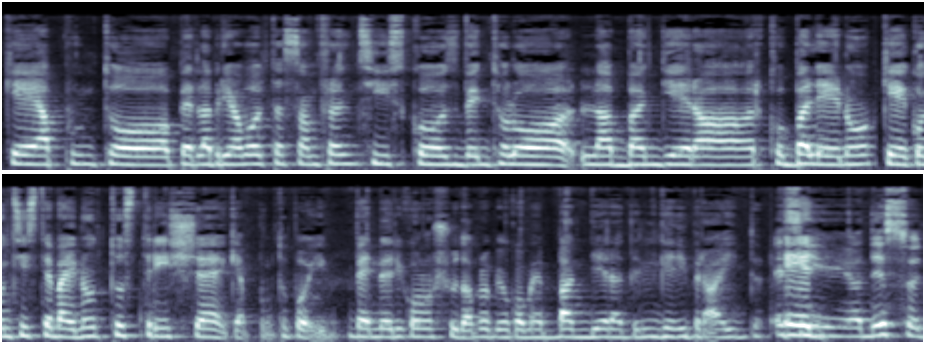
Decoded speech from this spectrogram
che appunto per la prima volta a San Francisco sventolò la bandiera arcobaleno, che consisteva in otto strisce, che appunto poi venne riconosciuta proprio come bandiera del Gay Pride. Eh e sì, adesso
